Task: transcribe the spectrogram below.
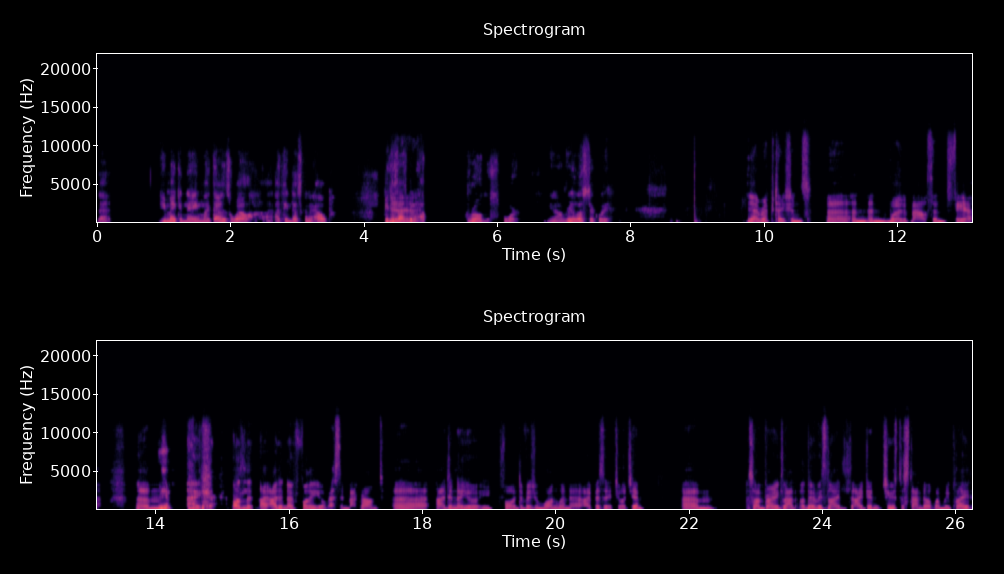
that you make a name like that as well. I, I think that's going to help because yeah. that's going to help grow the sport. You know, realistically. Yeah, reputations uh, and and word of mouth and fear. Um, yeah. I, oddly, I, I didn't know fully your wrestling background. Uh, I didn't know you you fought a Division One when uh, I visited your gym. Um, so I'm very glad. The reason I, I didn't choose to stand up when we played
